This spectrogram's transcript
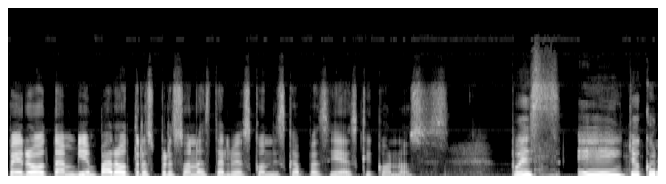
pero también para otras personas tal vez con discapacidades que conoces. Pues eh, yo con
